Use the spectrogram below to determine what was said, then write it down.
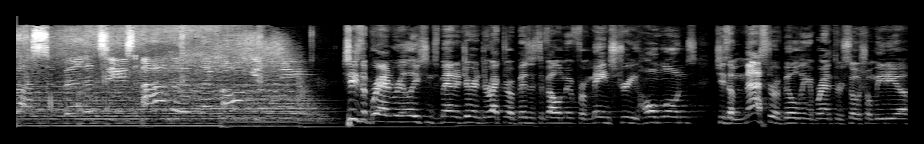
Possibilities, I look like all you. She's a brand relations manager and director of business development for Main Street Home Loans. She's a master of building a brand through social media.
